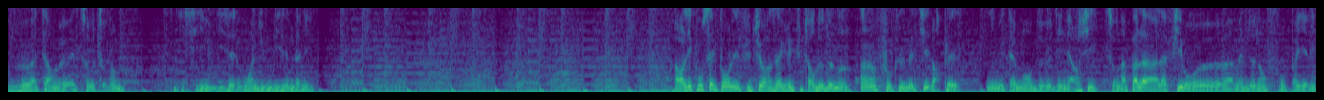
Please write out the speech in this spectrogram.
veut à terme être autonome d'ici une dizaine, moins d'une dizaine d'années. Alors les conseils pour les futurs agriculteurs de demain. Un, il faut que le métier leur plaise. Il met tellement d'énergie. Si on n'a pas la, la, fibre à mettre dedans, il ne faut pas y aller.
